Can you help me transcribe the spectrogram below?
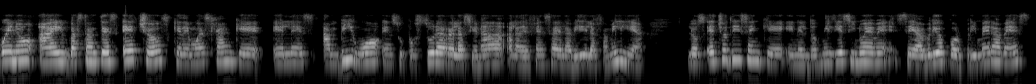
Bueno, hay bastantes hechos que demuestran que él es ambiguo en su postura relacionada a la defensa de la vida y la familia. Los hechos dicen que en el 2019 se abrió por primera vez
